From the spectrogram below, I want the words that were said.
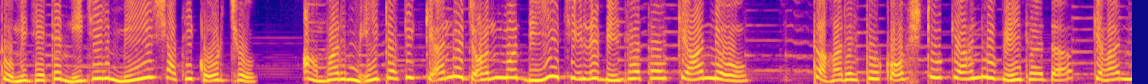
তুমি যেটা নিজের মেয়ের সাথে করছ, আমার মেয়েটাকে কেন জন্ম দিয়েছিলে বিধাতা, কেন? তার এত কষ্ট কেন বিধাতা, কেন?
